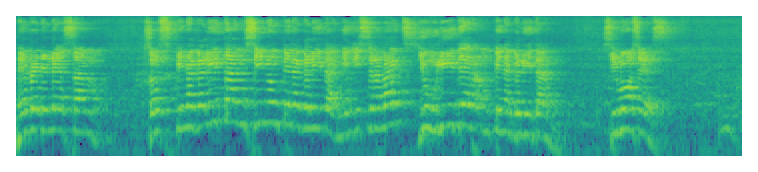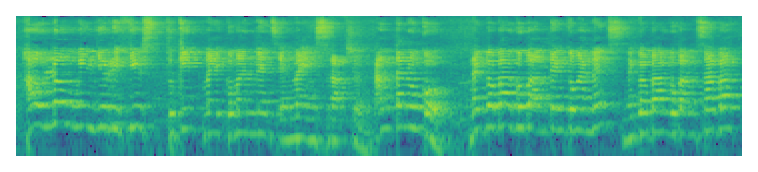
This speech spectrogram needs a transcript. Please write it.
Nevertheless, some So, pinagalitan, sinong pinagalitan? Yung Israelites? Yung leader ang pinagalitan. Si Moses. How long will you refuse to keep my commandments and my instruction? Ang tanong ko, nagbabago ba ang Ten Commandments? Nagbabago ba ang Sabbath?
